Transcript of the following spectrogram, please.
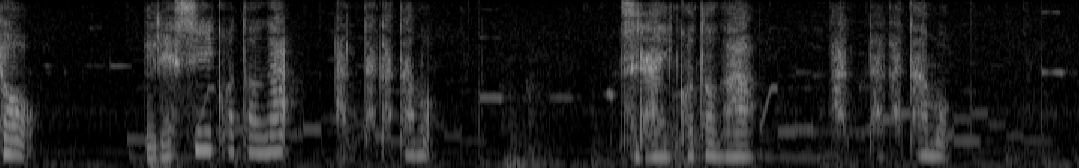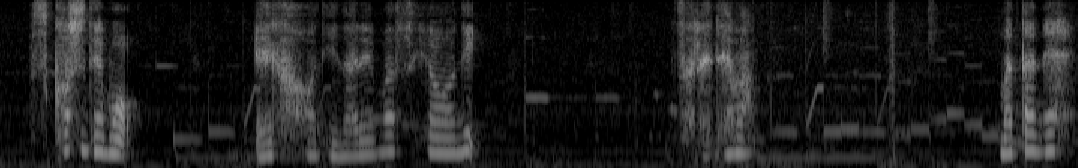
今日、嬉しいことがあった方も、辛いことがあった方も、少しでも笑顔になれますように。それでは、またね。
